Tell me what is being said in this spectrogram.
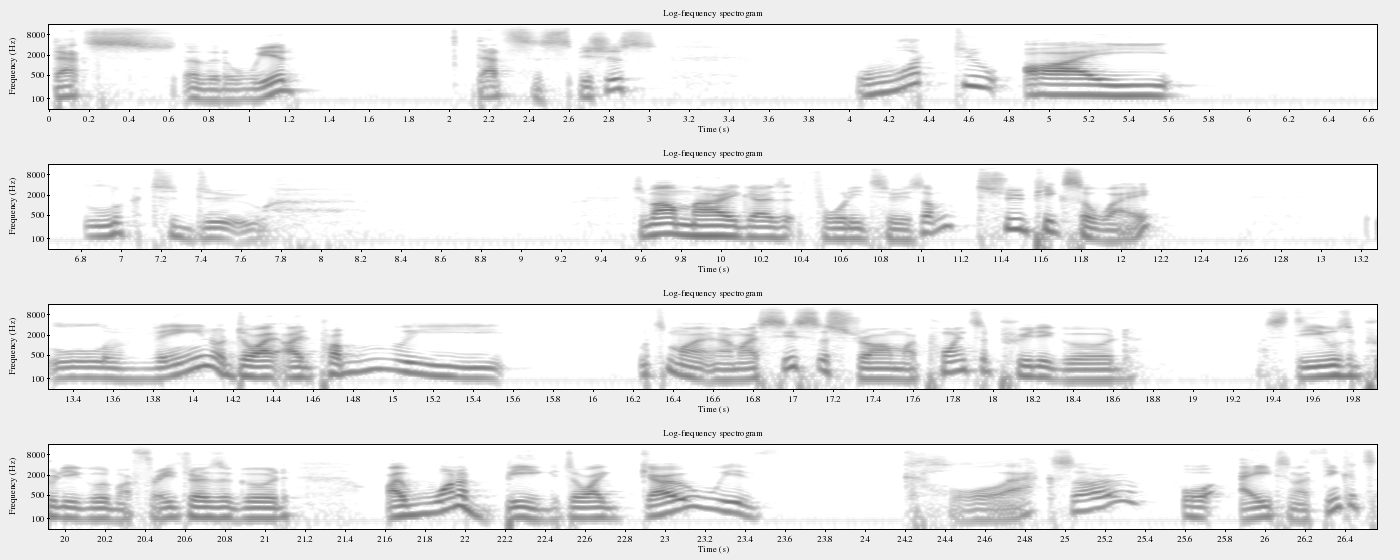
that's a little weird. That's suspicious. What do I look to do? Jamal Murray goes at 42, so I'm two picks away. LaVine, or do I? I'd probably. What's my. No, my assists are strong. My points are pretty good. Steals are pretty good. My free throws are good. I want a big. Do I go with Claxo or Ayton? I think it's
